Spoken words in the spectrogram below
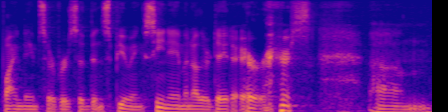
Bind name servers have been spewing CNAME and other data errors. um,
